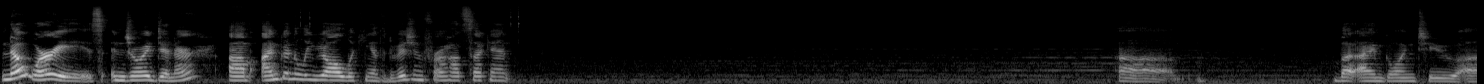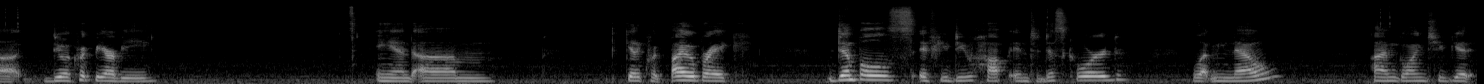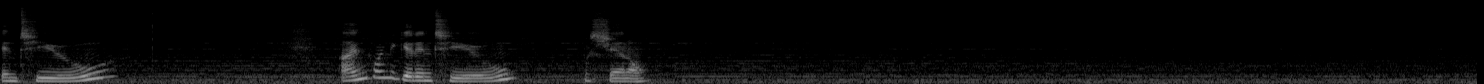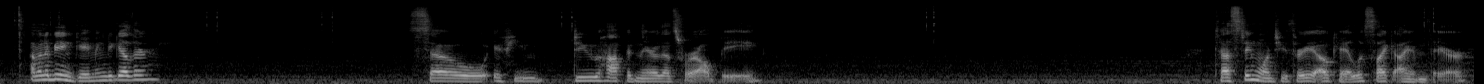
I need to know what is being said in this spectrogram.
No worries. Enjoy dinner. Um, I'm going to leave you all looking at the division for a hot second. Um, but I'm going to uh, do a quick BRB and um, get a quick bio break. Dimples, if you do hop into Discord, let me know. I'm going to get into... I'm going to get into... Which channel? I'm going to be in Gaming Together. So if you do hop in there, that's where I'll be. Testing, one, two, three. Okay, it looks like I am there.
